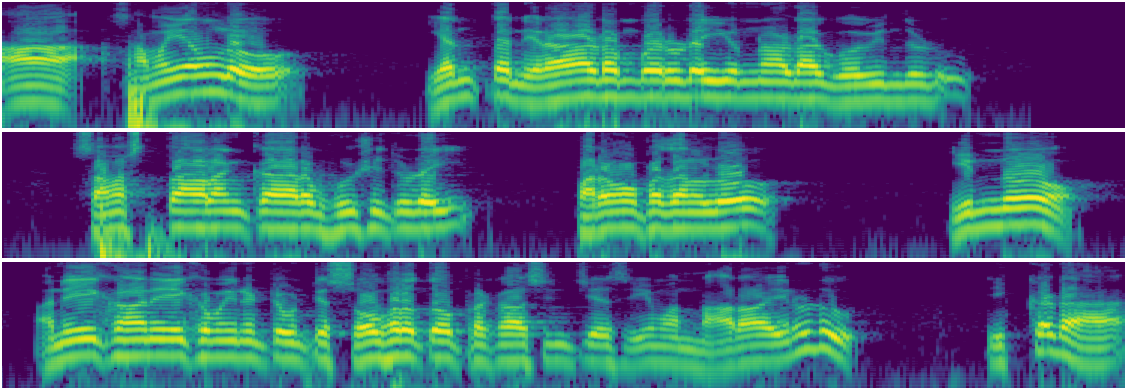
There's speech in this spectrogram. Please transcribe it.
ఆ సమయంలో ఎంత నిరాడంబరుడై ఉన్నాడా గోవిందుడు? సమస్తాలంకార భూషితుడై పరమపదంలో ఎన్నో అనేకానేకమైనటువంటి శోభలతో ప్రకాశించే శ్రీమన్నారాయణుడు ఇక్కడ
